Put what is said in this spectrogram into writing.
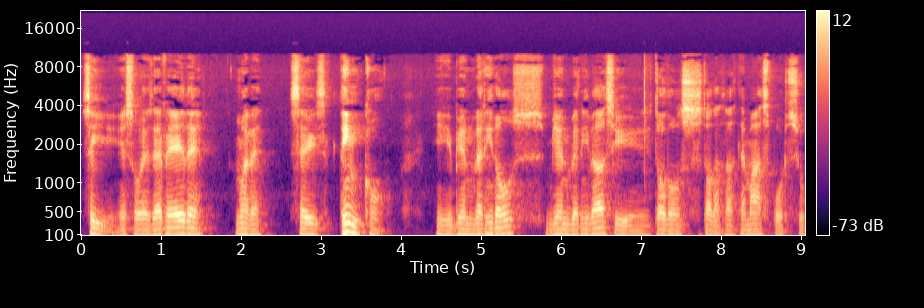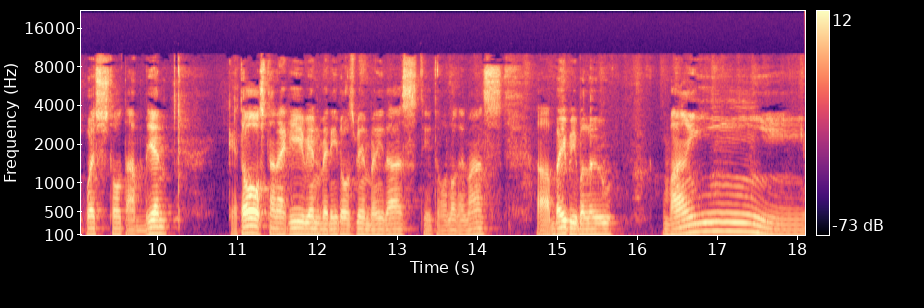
Sí, eso es FED 965. Y bienvenidos, bienvenidas y todos, todas las demás, por supuesto, también. Que todos están aquí, bienvenidos, bienvenidas y todo lo demás. Uh, Baby Blue. Bye.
